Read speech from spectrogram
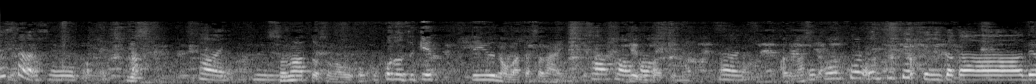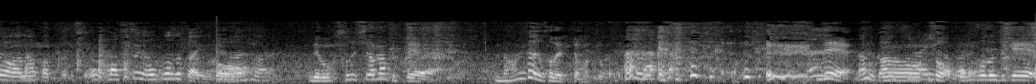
立したらそうか。はい。うん。その後そのお心づけっていうのを渡さないといけない出るは時にあはい。ありましたおこお付けって言い方ではなかったです。おまあ普通にお小遣いみたいな。はいはい。で僕それ知らなくてなんだよそれって思って であなんかのいきなりそうお心づけ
